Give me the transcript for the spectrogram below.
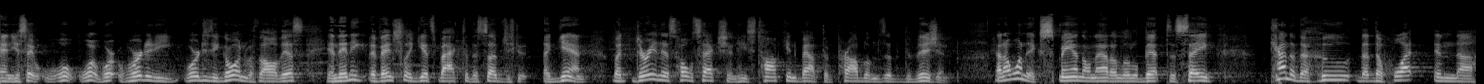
and you say, where, where, did he, where is he going with all this? And then he eventually gets back to the subject again. But during this whole section, he's talking about the problems of division. And I want to expand on that a little bit to say kind of the who, the, the what, and the,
